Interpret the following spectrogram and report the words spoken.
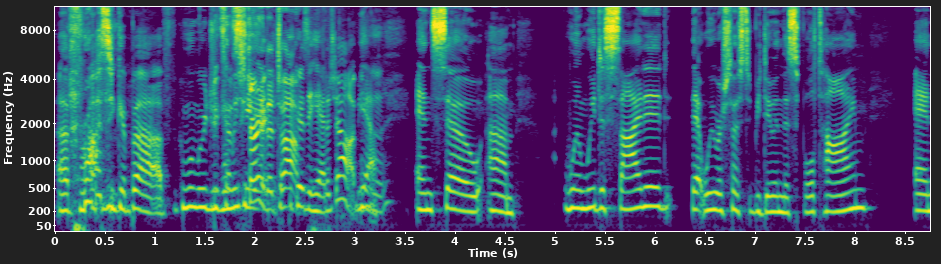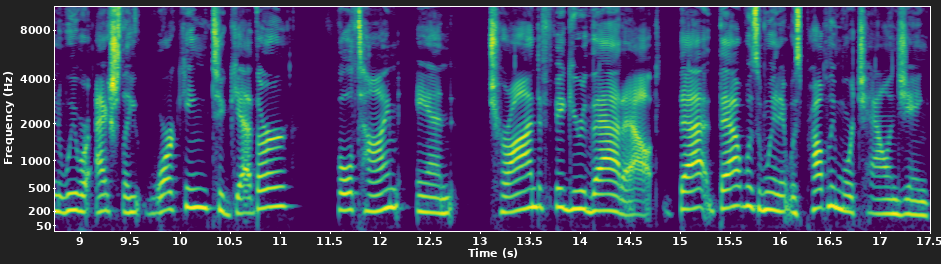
of Rising Above when we, because when we started because he had a job, yeah. Mm-hmm. And so um, when we decided that we were supposed to be doing this full time and we were actually working together full time and trying to figure that out, that that was when it was probably more challenging.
